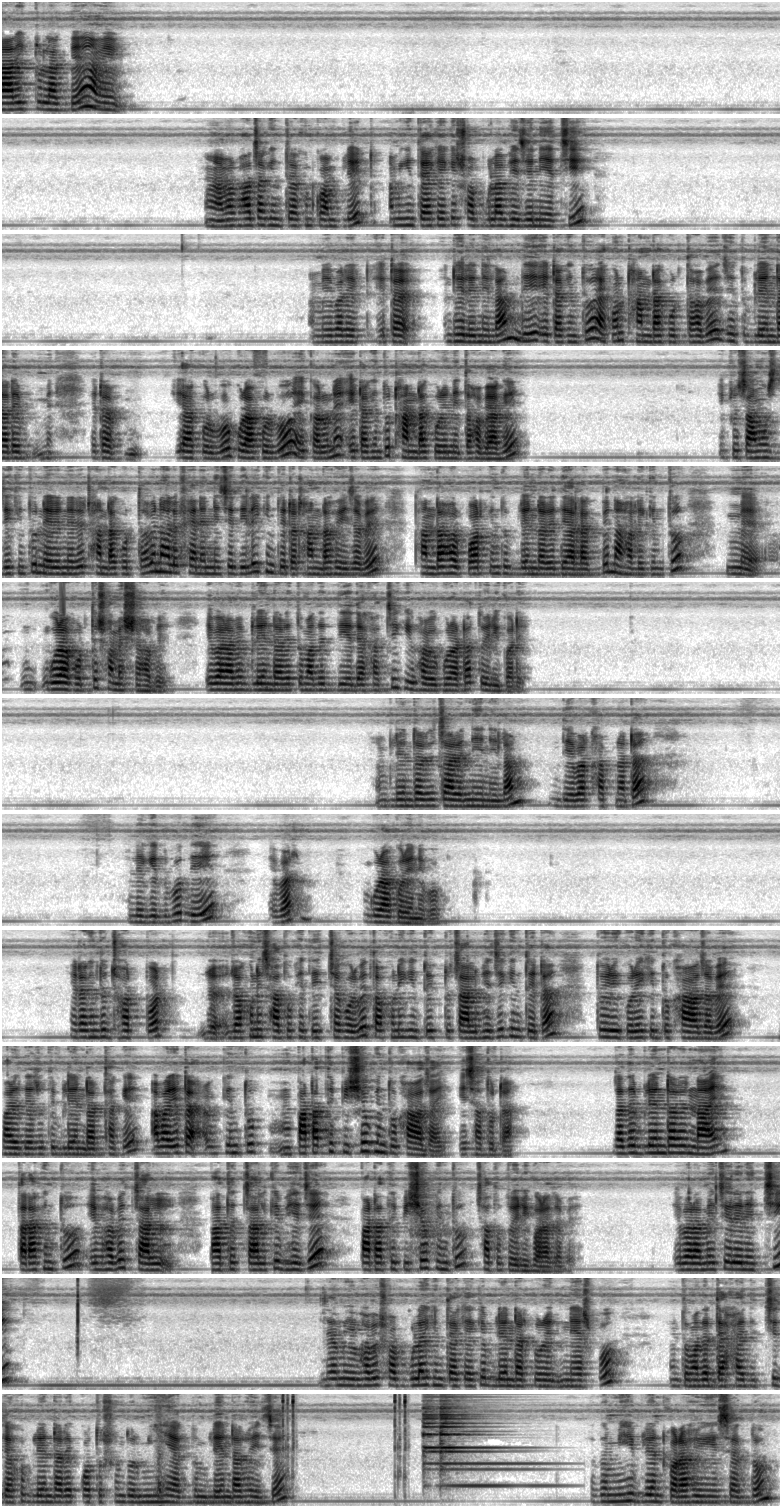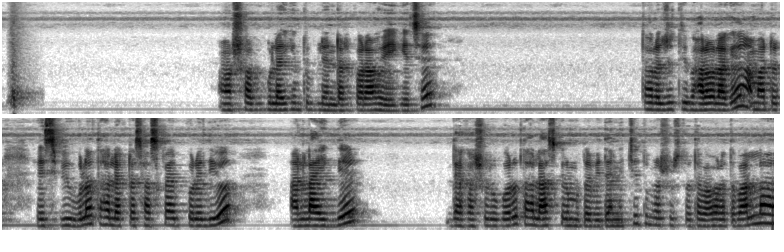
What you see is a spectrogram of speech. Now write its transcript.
আর একটু লাগবে, আমি আমার ভাজা কিন্তু এখন কমপ্লিট আমি কিন্তু একে একে সবগুলা ভেজে নিয়েছি। আমি এবার এটা ঢেলে নিলাম। দিয়ে এটা কিন্তু এখন ঠান্ডা করতে হবে। যেহেতু ব্লেন্ডারে এটা ইয়া করব, গুঁড়া করব এই কারণে এটা কিন্তু ঠান্ডা করে নিতে হবে আগে। একটু চামচ দিয়ে কিন্তু নেড়ে নেড়ে ঠান্ডা করতে হবে। নাহলে ফ্যানের নিচে দিলেই কিন্তু এটা ঠান্ডা হয়ে যাবে। ঠান্ডা হওয়ার পর কিন্তু ব্লেন্ডারে দেওয়া লাগবে। নাহলে কিন্তু গুঁড়া করতে সমস্যা হবে। এবার আমি ব্লেন্ডারে তোমাদের দিয়ে দেখাচ্ছি কীভাবে গুঁড়াটা তৈরি করে। ব্লেন্ডারে চারে নিয়ে নিলাম। দিয়ে এবার খাপনাটা লেগে দেবো দিয়ে এবার গুঁড়া করে নেব। এটা কিন্তু ঝটপট যখনই ছাতু খেতে ইচ্ছা করবে তখনই কিন্তু একটু চাল ভেজে কিন্তু এটা তৈরি করে কিন্তু খাওয়া যাবে। বাড়িতে যদি ব্লেন্ডার থাকে। আবার এটা কিন্তু পাটাতে পিষেও কিন্তু খাওয়া যায় এই ছাতুটা। যাদের ব্লেন্ডারে নাই, তারা কিন্তু এভাবে চাল, ভাতের চালকে ভেজে পাটাতে পিষেও কিন্তু ছাতু তৈরি করা যাবে। এবার আমি চেলে নিচ্ছি। যে আমি এভাবে সবগুলাই কিন্তু একে একে ব্লেন্ডার করে নিয়ে আসব। আমি তোমাদের দেখাই দিচ্ছি। দেখো ব্লেন্ডারে কত সুন্দর মিহি একদম ব্লেন্ডার হয়েছে। একদম মিহি ব্লেন্ড করা হয়ে গেছে একদম। আমার সবগুলাই কিন্তু ব্লেন্ডার করা হয়ে গেছে। তাহলে যদি ভালো লাগে আমার রেসিপিগুলো তাহলে একটা সাবস্ক্রাইব করে দিও আর লাইক দিয়ে দেখা শুরু করো। তাহলে আজকের মতো বিদায় নিচ্ছি। তোমরা সুস্থ থাকো, ভালো থাকো। আল্লাহ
